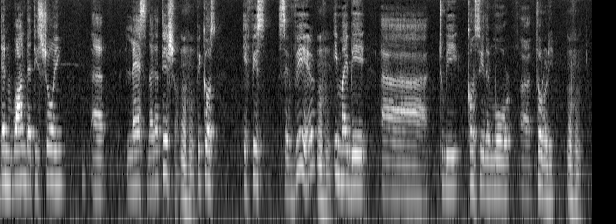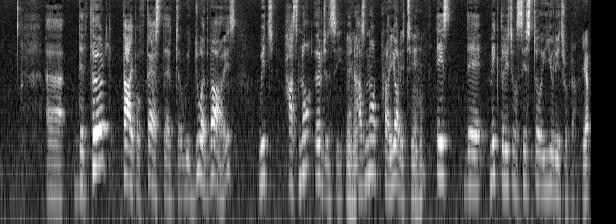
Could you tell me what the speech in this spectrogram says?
than one that is showing uh, less dilatation. Mhm. Because if it's severe, Mhm. it might be uh, to be considered more uh, thoroughly. Mm-hmm. Uh, the third type of test that we do advise, which has no urgency and Mhm. has no priority, Mhm. is the micturition cysto urethrogram. Yep.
